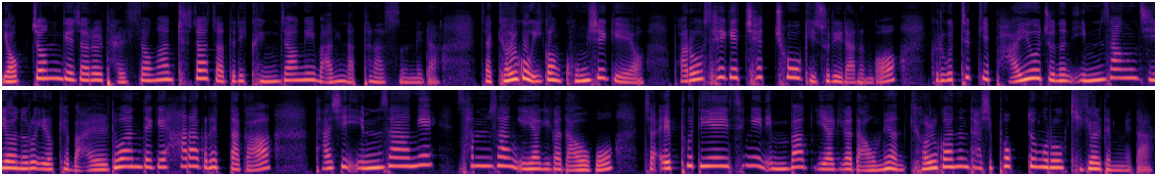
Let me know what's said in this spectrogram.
역전 계좌를 달성한 투자자들이 굉장히 많이 나타났습니다. 자, 결국 이건 공식이에요. 바로 세계 최초 기술이라는 거. 그리고 특히 바이오주는 임상 지연으로 이렇게 말도 안 되게 하락을 했다가 다시 임상의 삼상 이야기가 나오고 자, FDA 승인 임박 이야기가 나오면 결과는 다시 폭등으로 기결됩니다.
